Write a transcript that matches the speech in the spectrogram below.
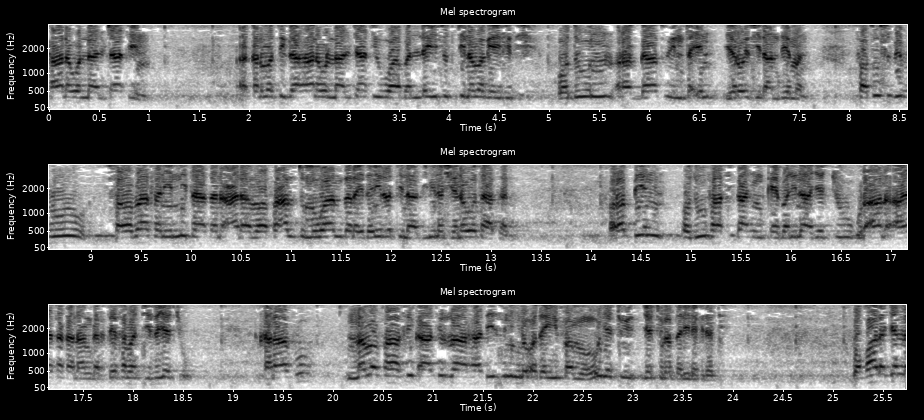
حال ولا gahaan wallaalchaatii waa balleeysutti nama geeysiti oduun raggaatu hin ta'in yeroo isiidhaan deeman fatusbixuu sababaa saniin ni taatan calaa maa facaltum waan dalaydan irratti naadimina shenawoo taatan rabbiin oduu faasikaa hin qeebalinaa jechuu qur'aan ayata kanaan gartee sabachiise jechuu kanaafu nama faasiqaatirraa hadiisni hin odeyfamu jechuudha daliila kisatti وقال جل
